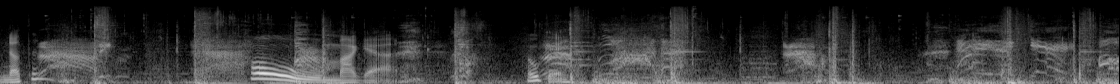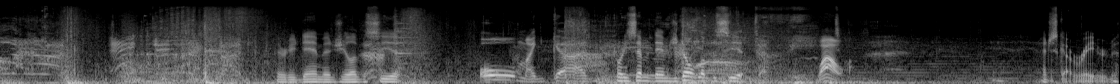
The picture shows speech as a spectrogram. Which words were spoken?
nothing oh my god okay Thirty damage. You love to see it. Oh my god. 27 damage. You don't love to see it. Wow. I just got raided.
